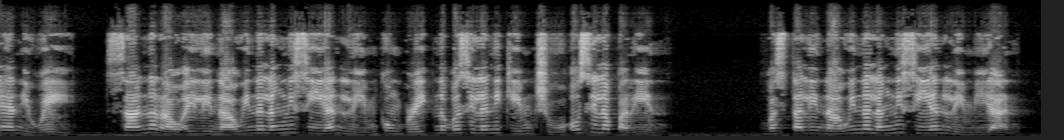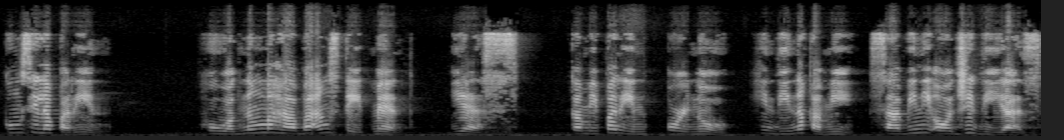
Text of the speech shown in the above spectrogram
Anyway, sana raw ay linawin na lang ni Sian Lim kung break na ba sila ni Kim Chu o sila pa rin. Basta linawin na lang ni Sian Lim yan, kung sila pa rin. Huwag nang mahaba ang statement. Yes. Kami pa rin, or no. Hindi na kami, sabi ni OG Diaz.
